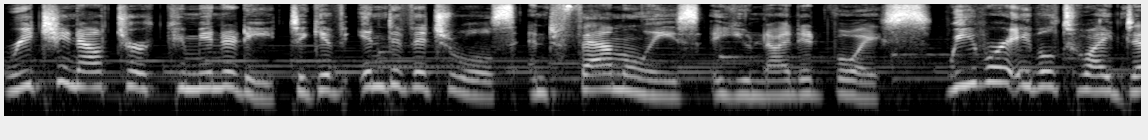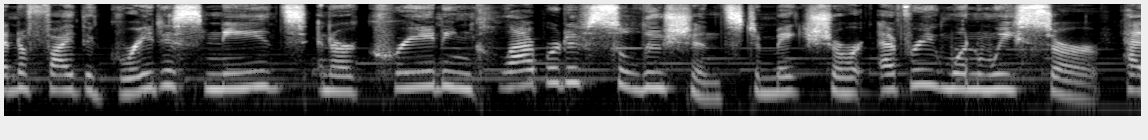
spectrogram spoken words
reaching out to our community to give individuals and families a united voice. We were able to identify the greatest needs and are creating collaborative solutions to make sure everyone we serve has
